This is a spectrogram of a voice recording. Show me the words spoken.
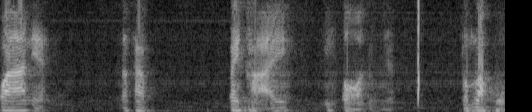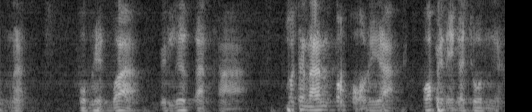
ฟ้าเนี่ยนะครับ ไปขายอีกต่อหนึ่งเนี่ยสำหรับผมนะผมเห็นว่าเป็นเรื่องการค้า เพราะฉะนั้นต้องขออนุญาตเพราะเป็นเอกชนเนี่ย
